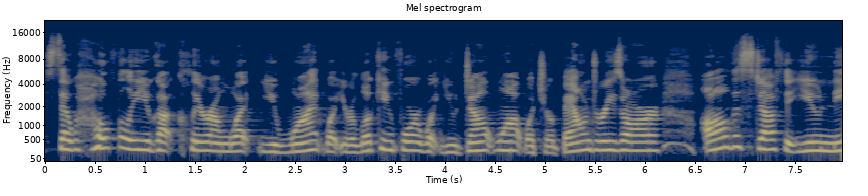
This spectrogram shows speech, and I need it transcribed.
so hopefully you got clear on what you want, what you're looking for, what you don't want, what your boundaries are, all the stuff that you need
